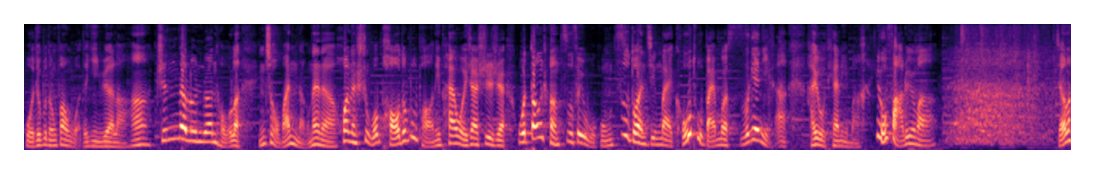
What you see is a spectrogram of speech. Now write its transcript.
我就不能放我的音乐了啊？真的抡砖头了，你瞅把你能耐的，换了是我跑都不跑，你拍我一下试试，我当场自废武功，自断经脉，口吐白沫，死给你看！还有天理吗？还有法律吗？行了，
